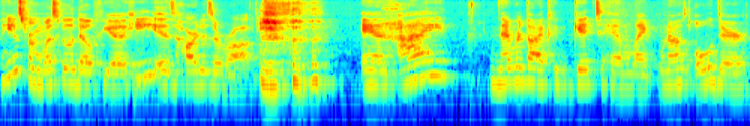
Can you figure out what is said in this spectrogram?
he is from West Philadelphia. He is hard as a rock. and I never thought I could get to him like when I was older,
